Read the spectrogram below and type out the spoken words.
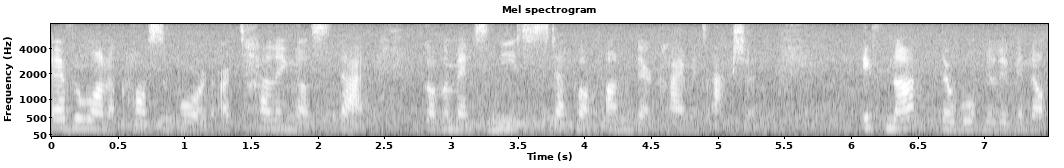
everyone across the board are telling us that governments need to step up on their climate action. If not, they won't be living up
